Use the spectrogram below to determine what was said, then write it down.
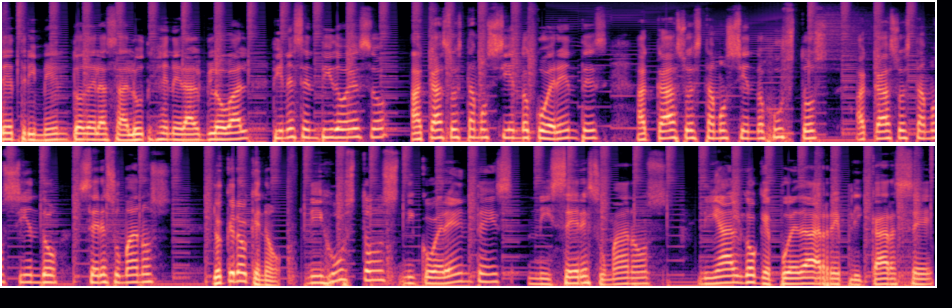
detrimento de la salud general global? ¿Tiene sentido eso? ¿Acaso estamos siendo coherentes? ¿Acaso estamos siendo justos? ¿Acaso estamos siendo seres humanos? Yo creo que no. Ni justos, ni coherentes, ni seres humanos, ni algo que pueda replicarse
